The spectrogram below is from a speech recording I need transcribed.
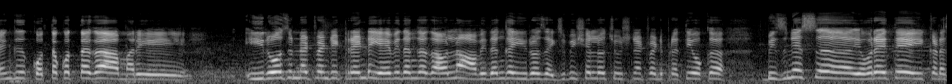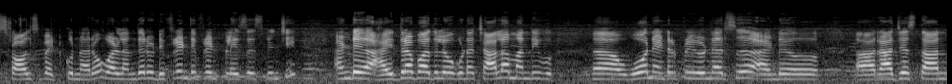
యంగ్ కొత్త కొత్తగా మరి ఈ రోజు ఉన్నటువంటి ట్రెండ్ ఏ విధంగా కావాలనో ఆ విధంగా ఈరోజు ఎగ్జిబిషన్లో చూసినటువంటి ప్రతి ఒక్క బిజినెస్ ఎవరైతే ఇక్కడ స్టాల్స్ పెట్టుకున్నారో వాళ్ళందరూ డిఫరెంట్ డిఫరెంట్ ప్లేసెస్ నుంచి అండ్ హైదరాబాద్లో కూడా చాలామంది own entrepreneurs and Rajasthan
